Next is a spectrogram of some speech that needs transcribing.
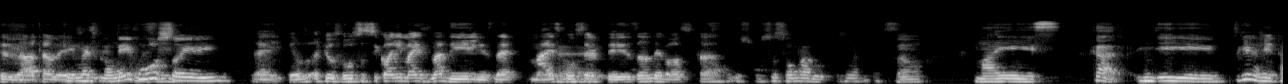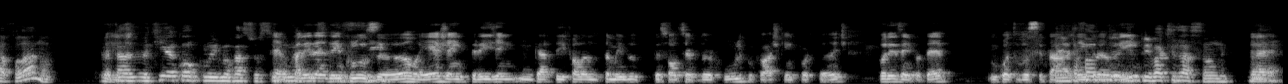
exatamente. Tem mais como Tem russo aí. É, e tem os, é que os russos ficam ali mais na deles, né, mas com É. certeza o negócio tá... Os russos são malucos, né? São. Mas, cara, e do que a gente tá falando? Eu, tava- eu tinha concluído meu raciocínio. É, eu falei da, da esqueci. inclusão, aí já entrei, já engatei falando também do pessoal do servidor público, que eu acho que é importante. Por exemplo, até enquanto você está tá lembrando de, de aí, privatização, né? é,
